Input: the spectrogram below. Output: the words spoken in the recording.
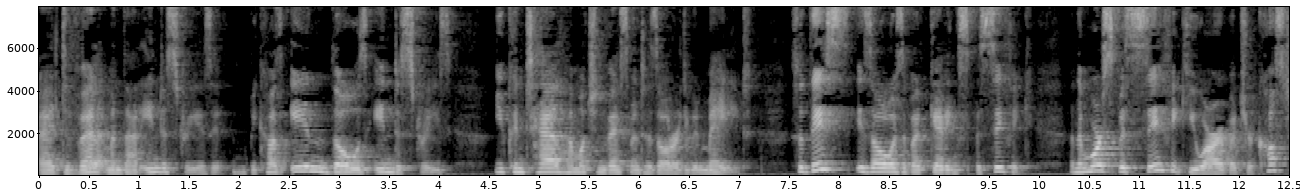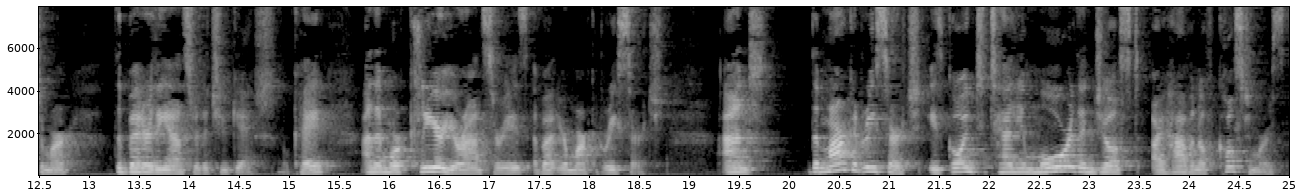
uh, development that industry is it because in those industries you can tell how much investment has already been made. So this is always about getting specific, and the more specific you are about your customer, the better the answer that you get. Okay, and the more clear your answer is about your market research, and the market research is going to tell you more than just I have enough customers.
